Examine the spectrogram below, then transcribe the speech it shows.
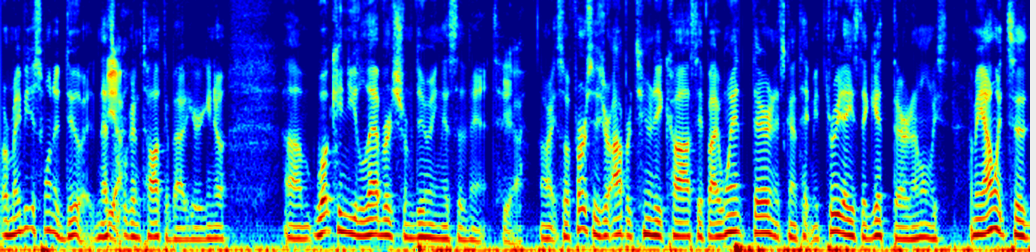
or maybe just want to do it. And that's Yeah. what we're going to talk about here. You know, um, what can you leverage from doing this event? Yeah. All right. So first is your opportunity cost. If I went there and it's going to take me three days to get there, and I'm only, I mean, I went to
